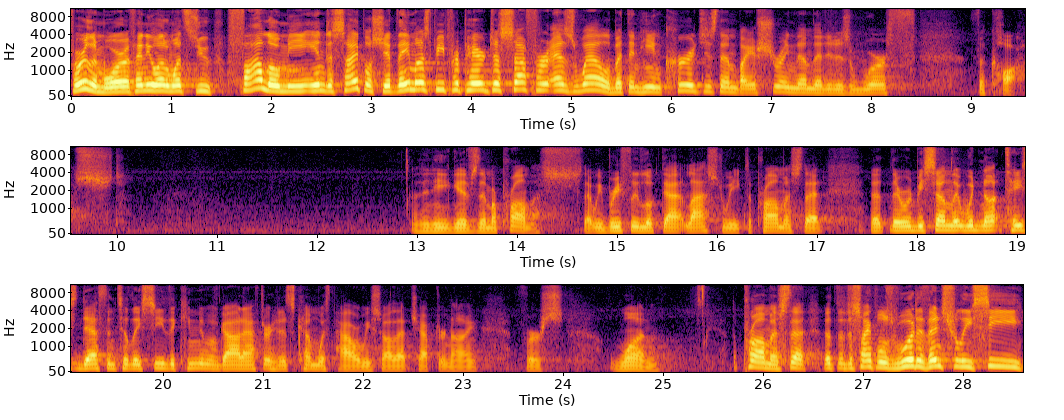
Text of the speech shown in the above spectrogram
Furthermore, if anyone wants to follow me in discipleship, they must be prepared to suffer as well. But then he encourages them by assuring them that it is worth the cost. And then he gives them a promise that we briefly looked at last week the promise that, that there would be some that would not taste death until they see the kingdom of God after it has come with power. We saw that chapter 9, verse 1 the promise that, that the disciples would eventually see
